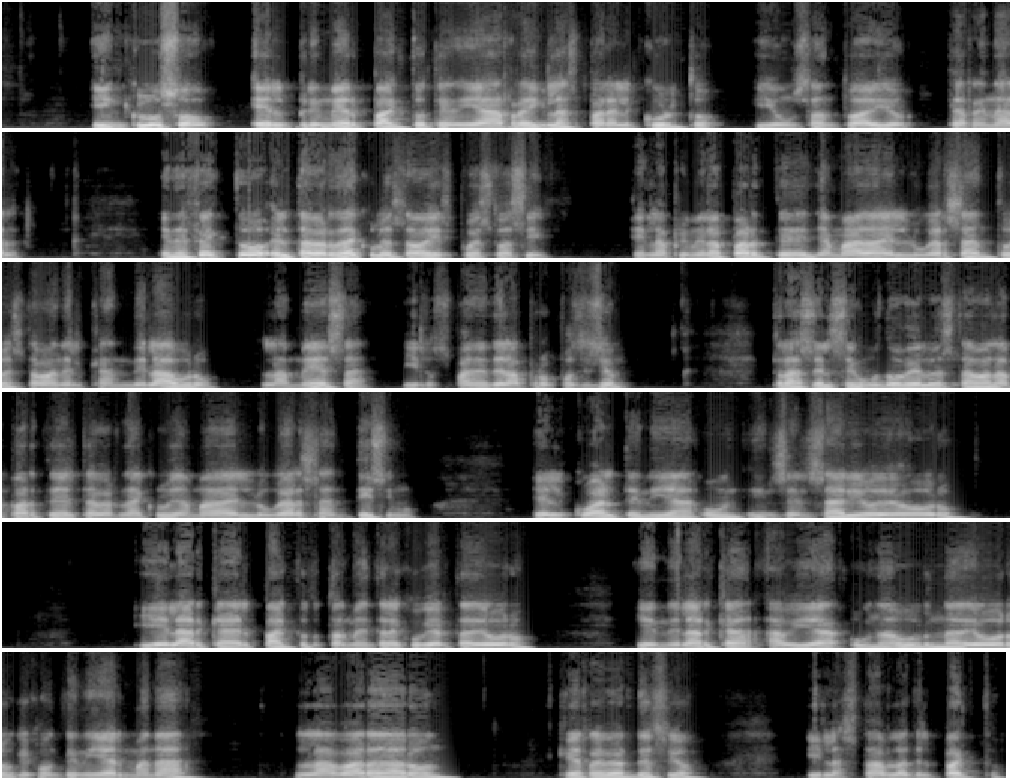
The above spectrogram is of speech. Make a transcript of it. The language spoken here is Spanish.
incluso el primer pacto tenía reglas para el culto y un santuario terrenal. En efecto, el tabernáculo estaba dispuesto así. En la primera parte, llamada el lugar santo, estaban el candelabro, la mesa y los panes de la proposición. Tras el segundo velo estaba la parte del tabernáculo llamada el lugar santísimo, el cual tenía un incensario de oro y el arca del pacto totalmente recubierta de oro. Y en el arca había una urna de oro que contenía el maná, la vara de Aarón que reverdeció y las tablas del pacto.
